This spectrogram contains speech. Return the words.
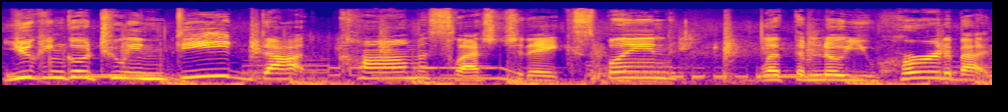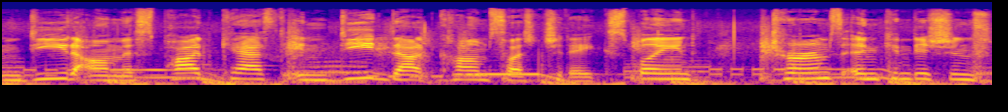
You can go to Indeed.com slash Today Explained. Let them know you heard about Indeed on this podcast. Indeed.com slash Today Explained. Terms and conditions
